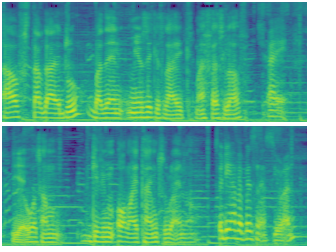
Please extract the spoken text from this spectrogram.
I have stuff that I do, but then music is like my first love. Right. Yeah, what I'm giving all my time to right now. So do you have a business you run?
